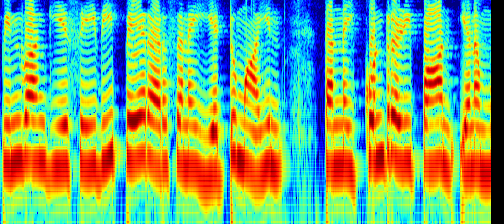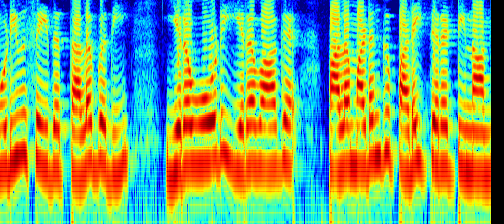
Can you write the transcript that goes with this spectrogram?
பின்வாங்கிய செய்தி பேரரசனை எட்டுமாயின் தன்னை கொன்றழிப்பான் என முடிவு செய்த தளபதி இரவோடு இரவாக பல மடங்கு படை திரட்டினான்.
